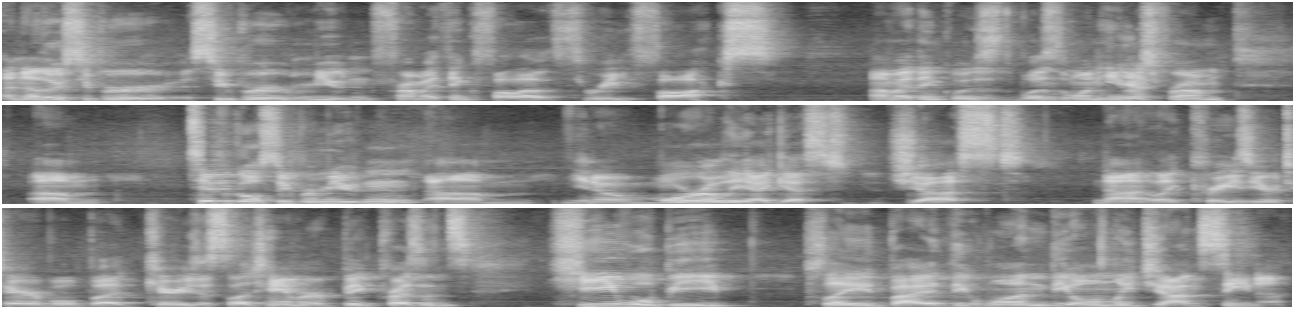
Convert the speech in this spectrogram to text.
another super super mutant from I think Fallout Three, Fawkes, um, I think was was the one he was from. Um, typical super mutant. Um, you know, morally, I guess just not like crazy or terrible, but carries a sledgehammer, big presence. He will be played by the one, the only John Cena.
